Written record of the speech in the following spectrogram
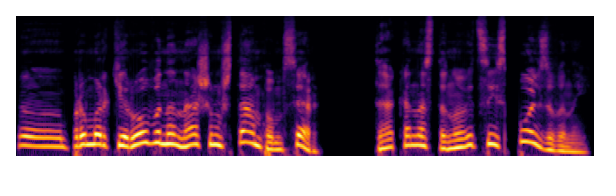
э, промаркирована нашим штампом, сэр. Так она становится использованной.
